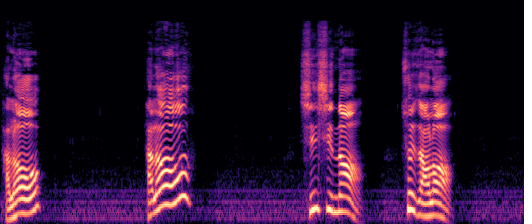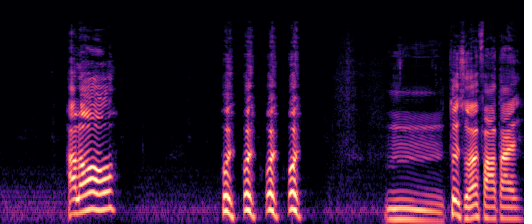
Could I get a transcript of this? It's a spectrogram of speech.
Hello，Hello。醒醒哦，睡着了。Hello，喂喂喂喂，嗯，对手在发呆。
